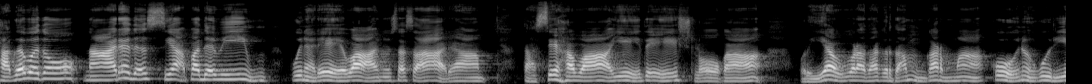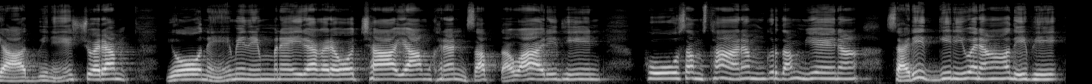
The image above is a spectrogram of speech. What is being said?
ഭഗവതോ നാരദസ്യ പദവീം പുനരേവാനുസസാര. തസ്യ ഹവായേതേ ശ്ലോക. പ്രിയവ്രതകൃതം കർമ്മ കോനു കുര്യാദ്വിനേശ്വരം യോ നേമി നിംനൈരകരോച്ഛായാം ഘ്നൻ സപ്തവാരിധീൻ. ഭൂസംസ്ഥാനം കൃതം യേന സരിദ്ഗിരിവനാദിഭി.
